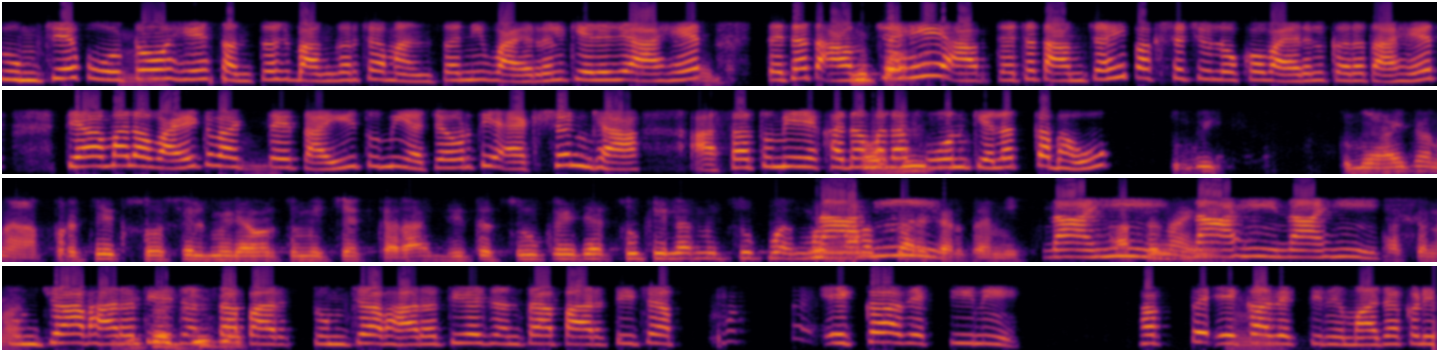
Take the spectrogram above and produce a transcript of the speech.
तुमचे फोटो हे संतोष बांगरच्या माणसांनी व्हायरल केलेले आहेत. त्याच्यात आमच्याही आ- त्याच्यात आमच्याही पक्षाचे लोक व्हायरल करत आहेत. ते आम्हाला वाईट वाटते ताई. तुम्ही याच्यावरती ऍक्शन घ्या. असा तुम्ही एखादा मला फोन केलात का भाऊ? तुम्ही तुम्ही ऐका ना प्रत्येक सोशल मीडियावर तुम्ही चेक करा जिथं चूक आहे त्या चुकीला मी चूक. कार्यकर्ता मी नाही असं नाही. नाही नाही असं नाही. तुमच्या भारतीय जिथं- जनता जिथं- पार्टी तुमच्या भारतीय जनता पार्टीच्या फक्त एका व्यक्तीने फक्त एका हम्म. व्यक्तीने माझ्याकडे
